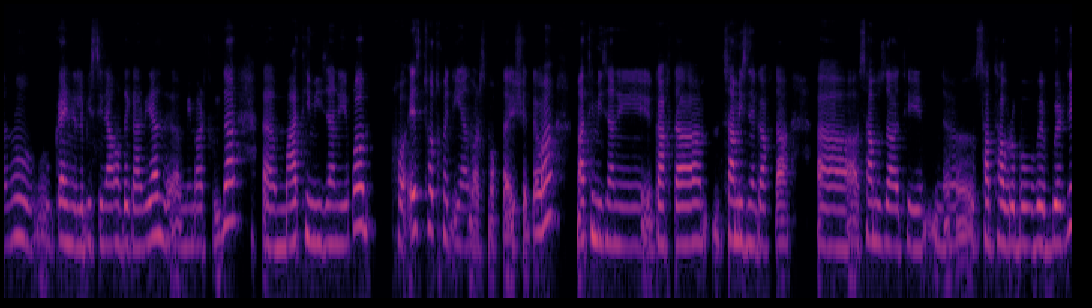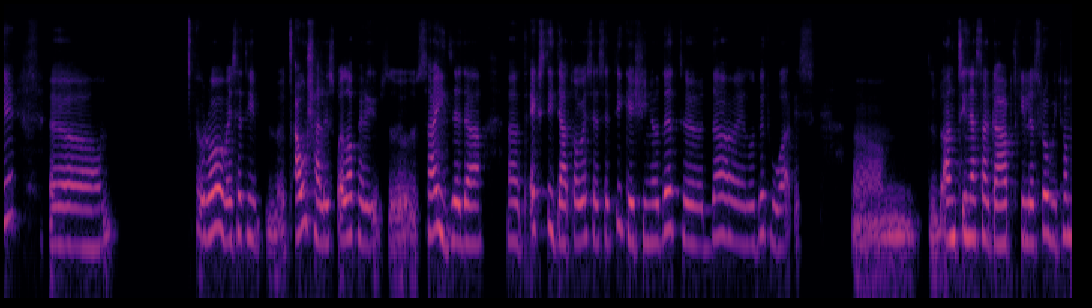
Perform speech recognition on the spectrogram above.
ანუ უკრაინელების წინააღმდეგ არიან მიმართული და მათი მიზანი იყო ხო, ეს 14 იანვარს მოხდა ეს შეტევა. მათი მიზანი გახდა სამიზნე გახდა აა 70 სამთავრობო ვებგვერდი. აა რომ ესეთი წაუშალეს ყველაფერი საიძე და ტექსტი დატოვეს ესეთი გეშინოდეთ და ელოდეთ უარეს. ან წინასწარ გააფრთხილეს რომ ვითომ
